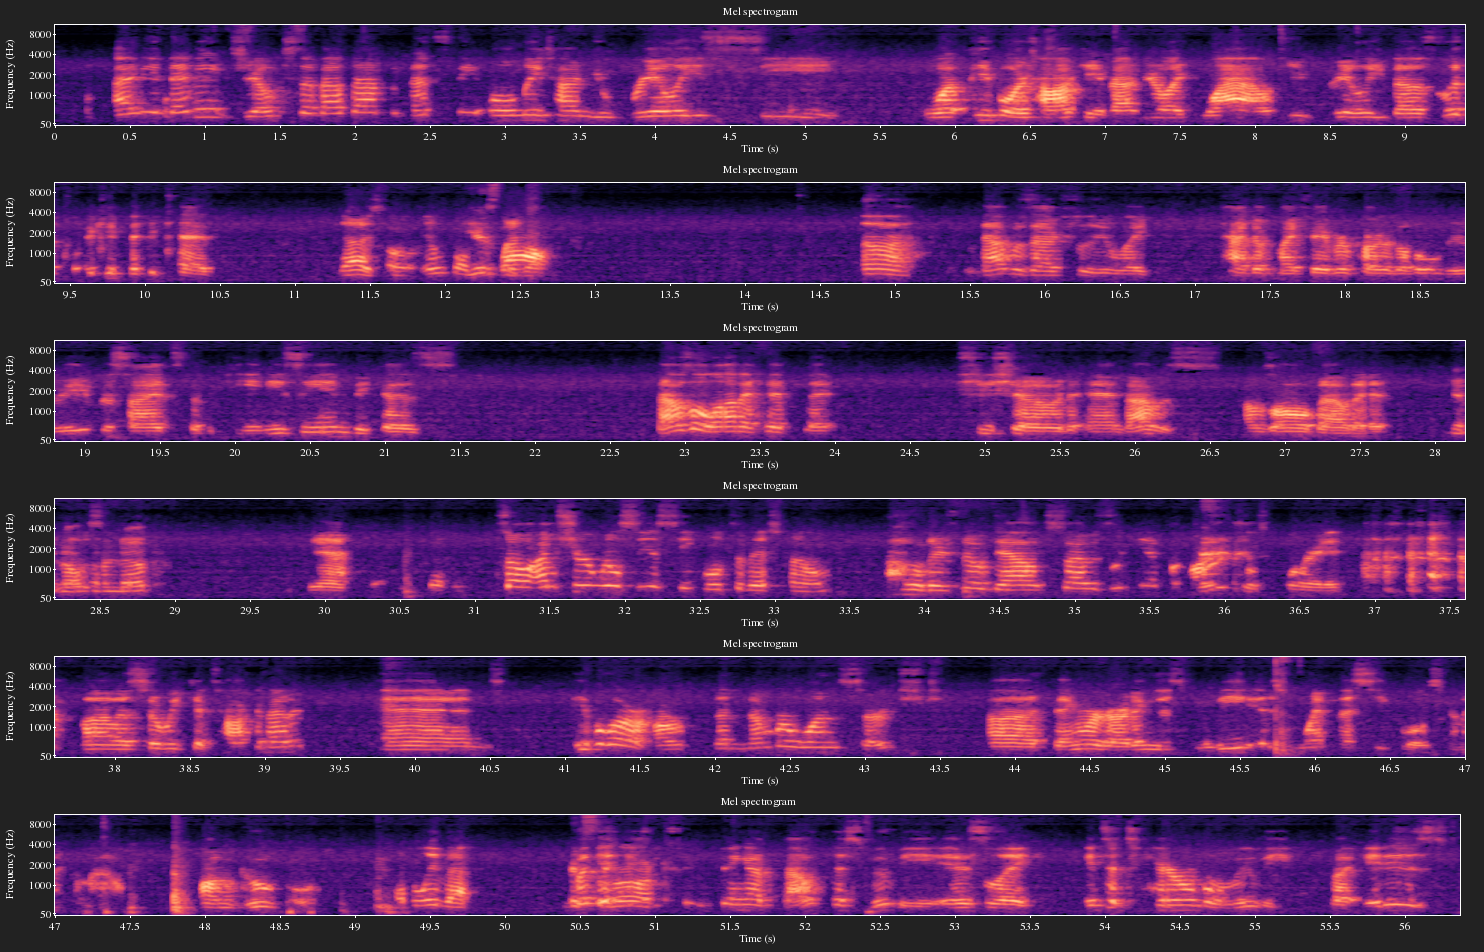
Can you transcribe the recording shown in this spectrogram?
I mean, they make jokes about that, but that's the only time you really see what people are talking about. And you're like, wow, he really does look like a dickhead. Does it looks like He is the wow. Uh, that was actually like kind of my favorite part of the whole movie, besides the bikini scene, because that was a lot of hip that she showed, and I was I was all about it. Getting all horned up. Yeah. So I'm sure we'll see a sequel to this film. Oh, there's no doubt. So I was looking up articles for it, uh, so we could talk about it. And people are, are the number one searched uh, thing regarding this movie is when the sequel is going to come out on Google. I believe that. But the The interesting thing about this movie is like it's a terrible movie, but it is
